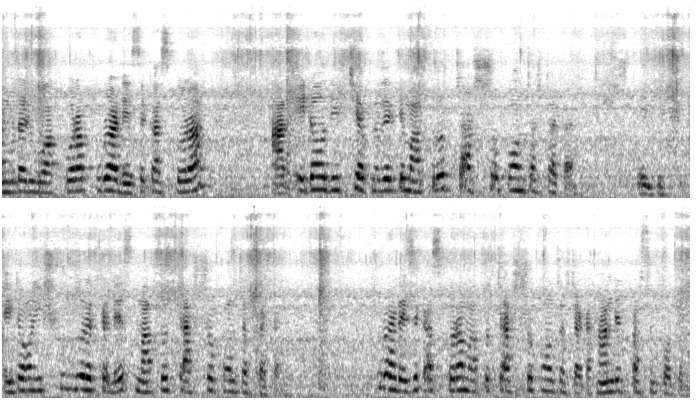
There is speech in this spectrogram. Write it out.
এমব্রয়ডারি ওয়ার্ক করা, পুরো ড্রেসে কাজ করা। আর এটাও দিচ্ছি আপনাদেরকে মাত্র চারশো পঞ্চাশ টাকা। এই যে, এটা অনেক সুন্দর একটা ড্রেস মাত্র চারশো পঞ্চাশ টাকা। পুরো ড্রেসে কাজ করা, মাত্র চারশো পঞ্চাশ টাকা, hundred percent cotton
